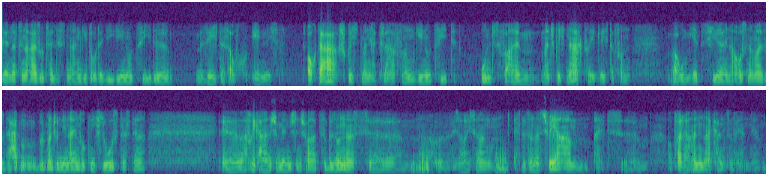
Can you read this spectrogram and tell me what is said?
der Nationalsozialisten angeht oder die Genozide, sehe ich das auch ähnlich. Auch da spricht man ja klar von Genozid und vor allem man spricht nachträglich davon, warum jetzt hier eine Ausnahme? Also da haben, wird man schon den Eindruck nicht los, dass da äh, afrikanische Menschen, Schwarze besonders, äh, wie soll ich sagen, es besonders schwer haben, als äh, Opfer da anerkannt zu werden. Ja.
